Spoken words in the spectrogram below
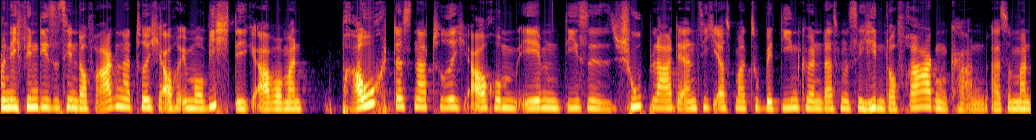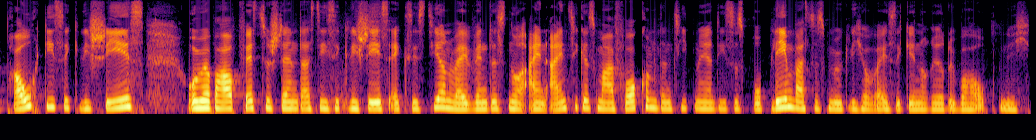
Und ich finde dieses Hinterfragen natürlich auch immer wichtig, aber man braucht es natürlich auch, um eben diese Schublade an sich erstmal zu bedienen können, dass man sie hinterfragen kann. Also man braucht diese Klischees, um überhaupt festzustellen, dass diese Klischees existieren, weil wenn das nur ein einziges Mal vorkommt, dann sieht man ja dieses Problem, was es möglicherweise generiert, überhaupt nicht.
